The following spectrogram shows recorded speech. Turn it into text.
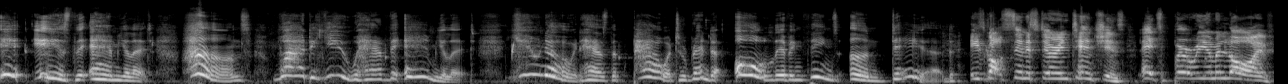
It is the amulet. Hans, why do you have the amulet? You know it has the power to render all living things undead. He's got sinister intentions. Let's bury him alive.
